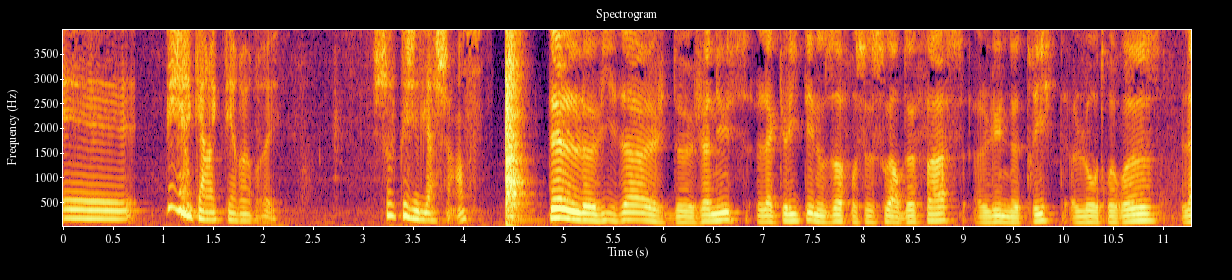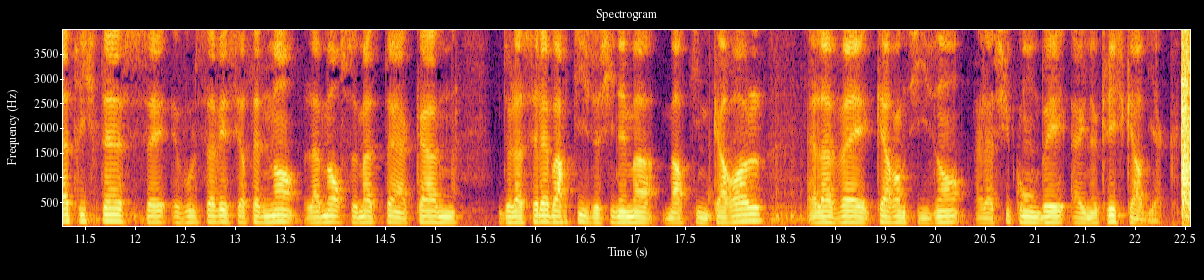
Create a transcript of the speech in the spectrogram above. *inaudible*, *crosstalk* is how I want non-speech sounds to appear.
Euh, Puis j'ai un caractère heureux. Je trouve que j'ai de la chance. Tel le visage de Janus, l'actualité nous offre ce soir deux faces, l'une triste, l'autre heureuse. La tristesse, c'est, vous le savez certainement, la mort ce matin à Cannes de la célèbre artiste de cinéma Martine Carole. Elle avait 46 ans, elle a succombé à une crise cardiaque.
